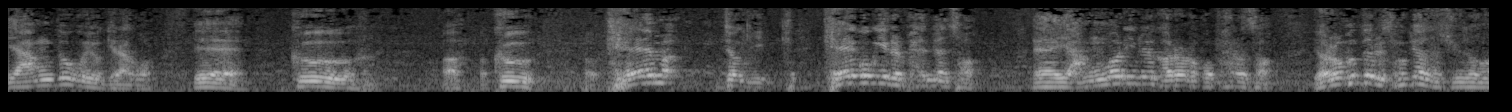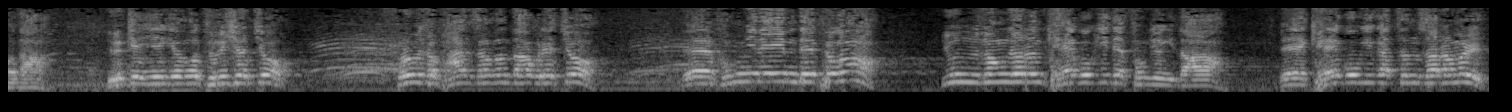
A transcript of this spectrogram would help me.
양도구역이라고, 예, 그, 어, 그, 개, 저기, 개고기를 팔면서, 예, 양머리를 걸어놓고 팔아서 여러분들을 속여서 주정하다. 이렇게 얘기한 거 들으셨죠? 그러면서 반성한다고 그랬죠? 예, 국민의힘 대표가 윤석열은 개고기 대통령이다. 예, 개고기 같은 사람을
